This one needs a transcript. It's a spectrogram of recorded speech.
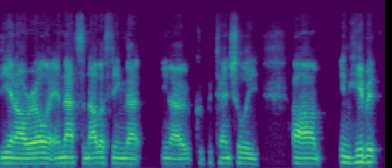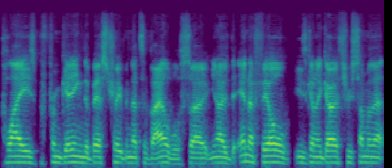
the NRL. And that's another thing that, you know, could potentially um, inhibit players from getting the best treatment that's available. So, you know, the NFL is going to go through some of that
